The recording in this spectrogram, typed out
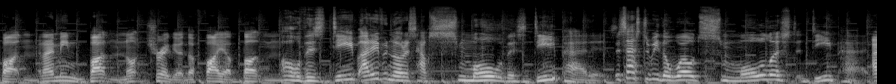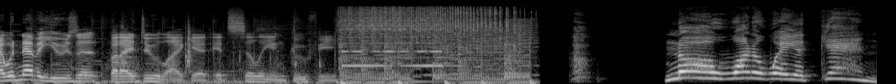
button. And I mean button, not trigger, the fire button. Oh, this deep, I didn't even notice how small this D-pad is. This has to be the world's smallest D-pad. I would never use it, but I do like it. It's silly and goofy. No, one away again.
